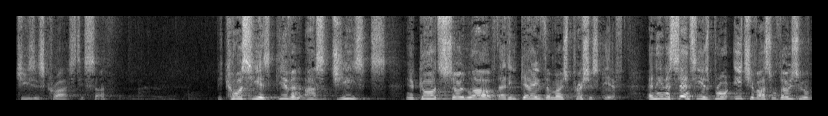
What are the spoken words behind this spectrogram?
Jesus Christ, his Son because he has given us Jesus, You know, God so loved that he gave the most precious gift. And in a sense, he has brought each of us, or those who,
